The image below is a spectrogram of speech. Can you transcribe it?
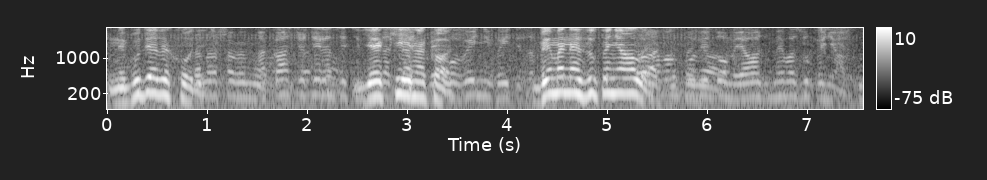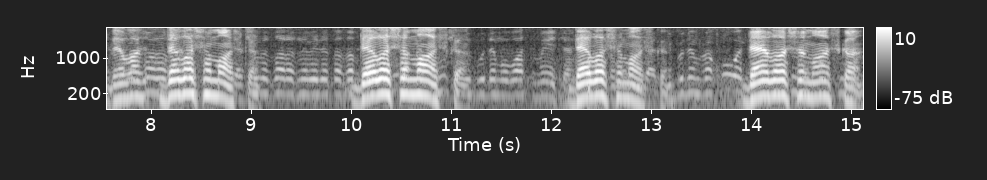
Не буде Це виходити. наша вимога. Наказ 1475. Який наказ? Ви повинні вийти з Ви мене зупиняли. Я вам повідомив, я вас, ми вас зупиняли. Де, ва... зараз- Де ваша маска? Якщо ви зараз не вийдете за Де ваша маска? ми будемо вас витягнути. Де ваша маска? І будемо враховувати, Де ваша маска?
